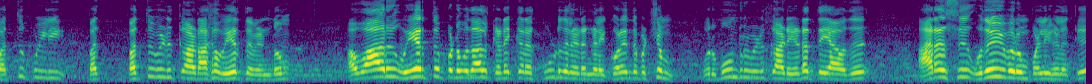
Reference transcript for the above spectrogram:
பத்து புள்ளி பத் பத்து விழுக்காடாக உயர்த்த வேண்டும். அவ்வாறு உயர்த்தப்படுவதால் கிடைக்கிற கூடுதல் இடங்களை குறைந்தபட்சம் ஒரு மூன்று விழுக்காடு இடத்தையாவது அரசு உதவி பெறும் பள்ளிகளுக்கு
